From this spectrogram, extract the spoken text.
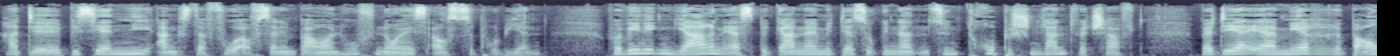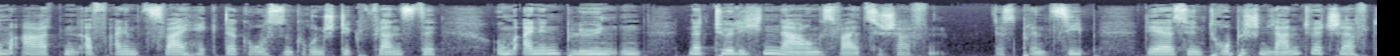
hatte bisher nie Angst davor, auf seinem Bauernhof Neues auszuprobieren. Vor wenigen Jahren erst begann er mit der sogenannten syntropischen Landwirtschaft, bei der er mehrere Baumarten auf einem zwei Hektar großen Grundstück pflanzte, um einen blühenden, natürlichen Nahrungswald zu schaffen. Das Prinzip der syntropischen Landwirtschaft,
